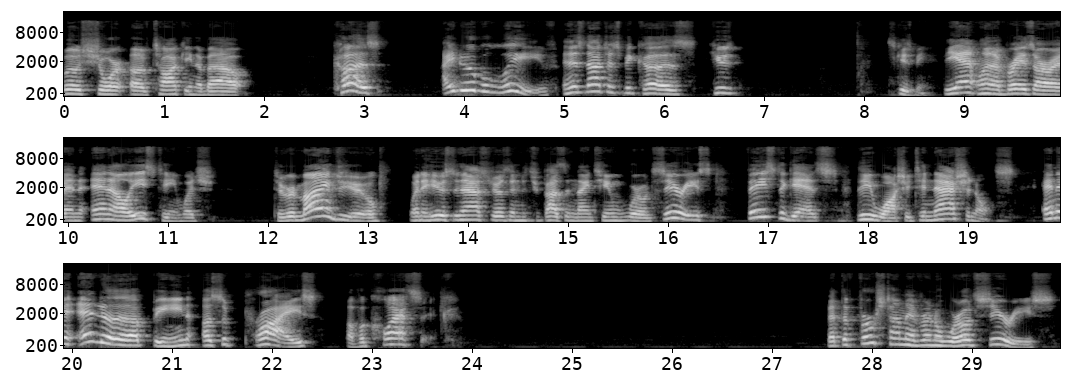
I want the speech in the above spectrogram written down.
little short of talking about, because I do believe, and it's not just because Hughes, excuse me, the Atlanta Braves are an NL East team, which, to remind you, when the Houston Astros in the 2019 World Series faced against the Washington Nationals. And it ended up being a surprise of a classic. That the first time ever in a World Series,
